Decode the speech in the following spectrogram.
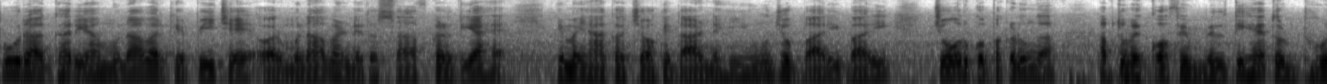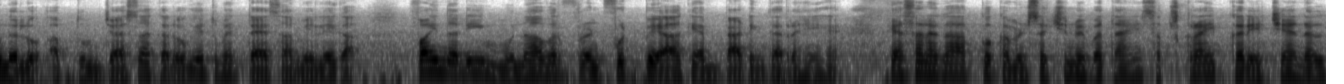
पूरा घर यहाँ मुनावर के पीछे और मुनावर ने तो साफ़ कर दिया है कि मैं यहाँ का चौकीदार नहीं हूँ जो बारी बारी चोर को पकड़ूँगा। अब तुम्हें कॉफ़ी मिलती है तो ढूंढ लो। अब तुम जैसा करोगे, तुम्हें तैसा मिलेगा। फाइनली मुनावर फ्रंट फुट पे आके अब बैटिंग कर रहे हैं। कैसा लगा आपको कमेंट सेक्शन में बताएँ। सब्सक्राइब करें चैनल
